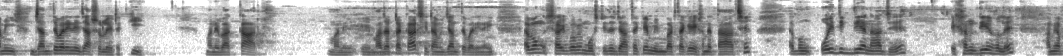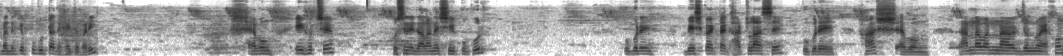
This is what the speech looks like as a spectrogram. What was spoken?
আমি জানতে পারিনি যে আসলে এটা কি মানে বা কার মানে এই মাজারটা কার সেটা আমি জানতে পারি নাই। এবং স্বাভাবিকভাবে মসজিদে যা থাকে, মেম্বার থাকে, এখানে তা আছে। এবং ওই দিক দিয়ে না যে, এখান দিয়ে হলে আমি আপনাদেরকে পুকুরটা দেখাইতে পারি। এবং এই হচ্ছে হোসেনি দালানের সেই পুকুর। পুকুরে বেশ কয়েকটা ঘাটলা আছে। পুকুরে হাঁস এবং রান্নাবান্নার জন্য এখন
